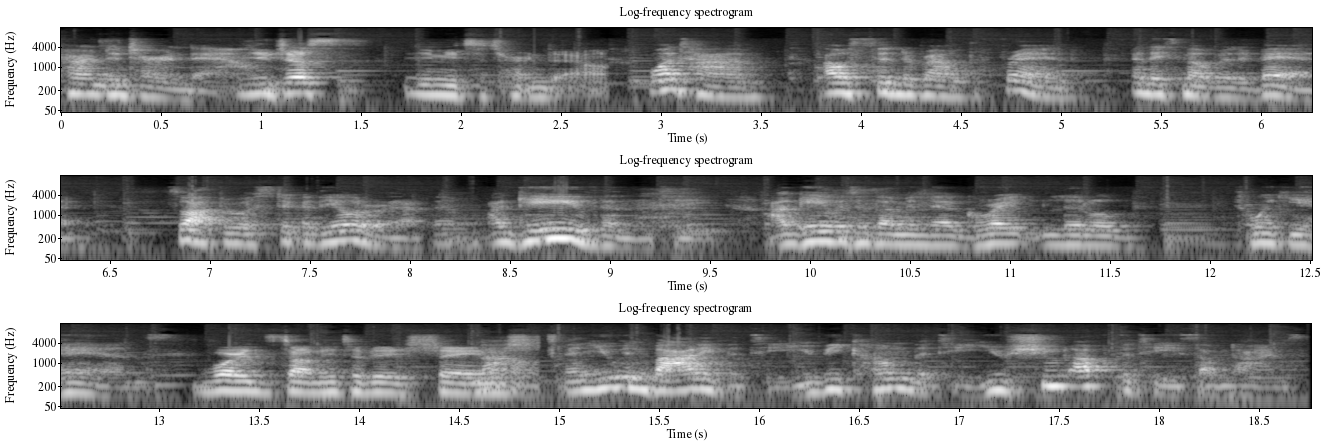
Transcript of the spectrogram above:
Turn to turn down. you just you need to turn down. One time, I was sitting around with a friend, and they smelled really bad. So I threw a stick of deodorant at them. I gave them the tea. I gave it to them in their great little twinky hands. Words don't need to be exchanged. No. And you embody the tea. You become the tea. You shoot up the tea sometimes,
